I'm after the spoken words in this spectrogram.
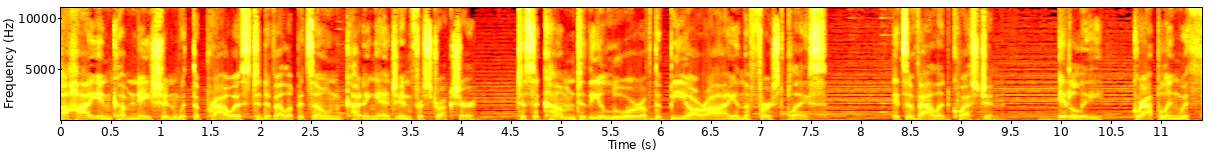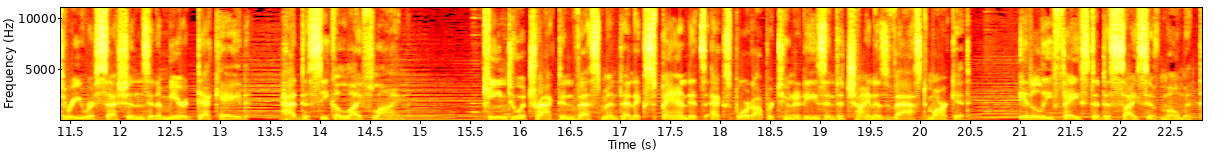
a high-income nation with the prowess to develop its own cutting-edge infrastructure, to succumb to the allure of the BRI in the first place? It's a valid question. Italy, grappling with three recessions in a mere decade, had to seek a lifeline. Keen to attract investment and expand its export opportunities into China's vast market, Italy faced a decisive moment.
